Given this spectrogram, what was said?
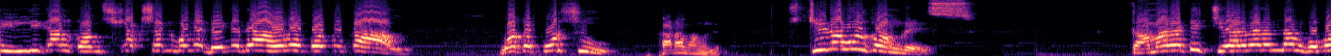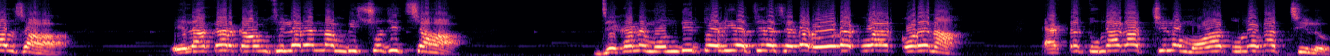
ইল্লিগাল কনস্ট্রাকশন বলে ভেঙে দেওয়া হলো গতকাল? গত পরশু। কারা ভাঙলো? তৃণমূল কংগ্রেস। কামারাটির চেয়ারম্যানের নাম গোপাল সাহা। এলাকার কাউন্সিলরের নাম বিশ্বজিৎ সাহা। যেখানে মন্দির তৈরি হচ্ছিল, সেটা রোড অ্যাকোয়ার করে না। একটা তুলা গাছ ছিল, মরা তুলো গাছ ছিল।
